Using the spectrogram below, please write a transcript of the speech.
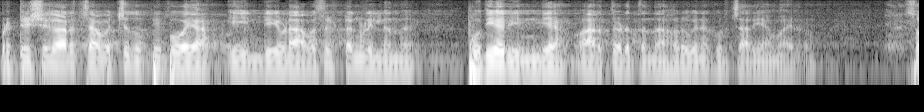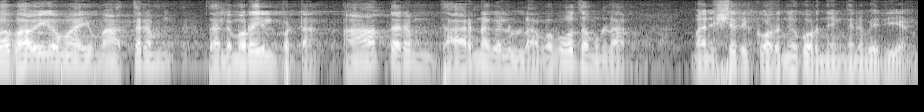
ബ്രിട്ടീഷുകാർ ചവച്ചു തുപ്പിപ്പോയ ഈ ഇന്ത്യയുടെ അവശിഷ്ടങ്ങളിൽ നിന്ന് പുതിയൊരു ഇന്ത്യ വാർത്തെടുത്ത നെഹ്റുവിനെക്കുറിച്ച് അറിയാമായിരുന്നു. സ്വാഭാവികമായും അത്തരം തലമുറയിൽപ്പെട്ട ആ തരം ധാരണകളുള്ള അവബോധമുള്ള മനുഷ്യർ കുറഞ്ഞു കുറഞ്ഞ് ഇങ്ങനെ വരികയാണ്.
